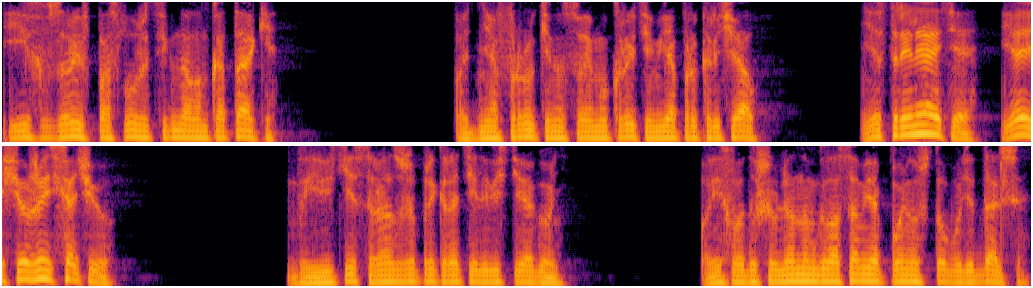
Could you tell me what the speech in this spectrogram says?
и их взрыв послужит сигналом к атаке. Подняв руки над своим укрытием, я прокричал. «Не стреляйте! Я еще жить хочу!» Боевики сразу же прекратили вести огонь. По их воодушевленным голосам я понял, что будет дальше.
